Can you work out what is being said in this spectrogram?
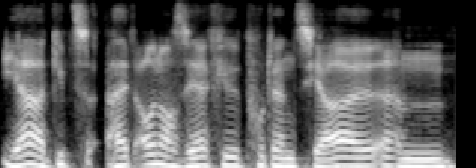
ja, gibt es halt auch noch sehr viel Potenzial. Ähm,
